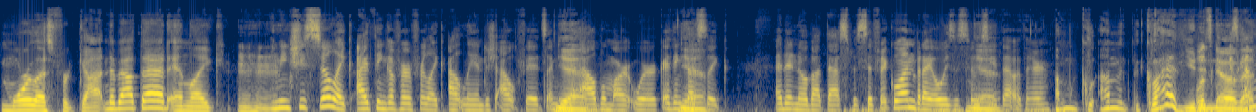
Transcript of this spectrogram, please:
more or less forgotten about that and like mm-hmm. I mean, she's still like I think of her for like outlandish outfits. I mean, Yeah. the album artwork. I think Yeah. that's like I didn't know about that specific one, but I always associate Yeah. that with her. I'm gl- I'm glad you Well, didn't it's, know it's about kind of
